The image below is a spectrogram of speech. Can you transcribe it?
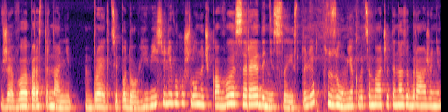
вже в перистернальній проєкції по довгій вісі лівого шлуночка, в середині систолі, в зум, як ви це бачите на зображенні.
